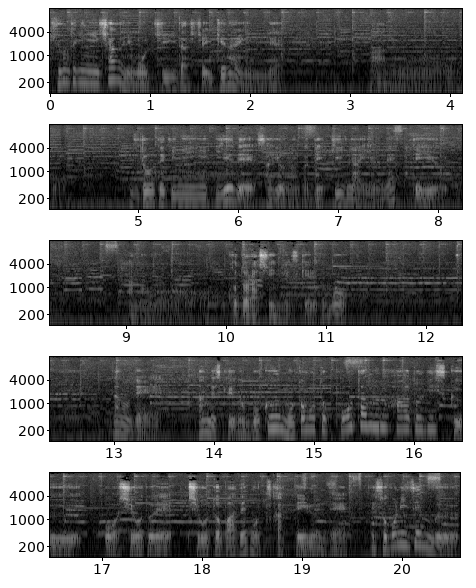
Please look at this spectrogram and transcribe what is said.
基本的に社外に持ち出しちゃいけないんで、あの自動的に家で作業なんかできないよねっていうことらしいんですけれども、なので、なんですけれども、僕、もともとポータブルハードディスクを仕事で、仕事場でも使っているんで、でそこに全部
